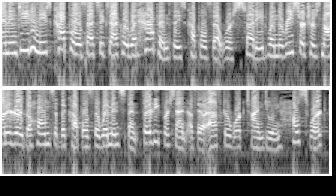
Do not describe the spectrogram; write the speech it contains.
And indeed, in these couples, that's exactly what happened, these couples that were studied. When the researchers monitored the homes of the couples, the women spent 30% of their after work time doing housework,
